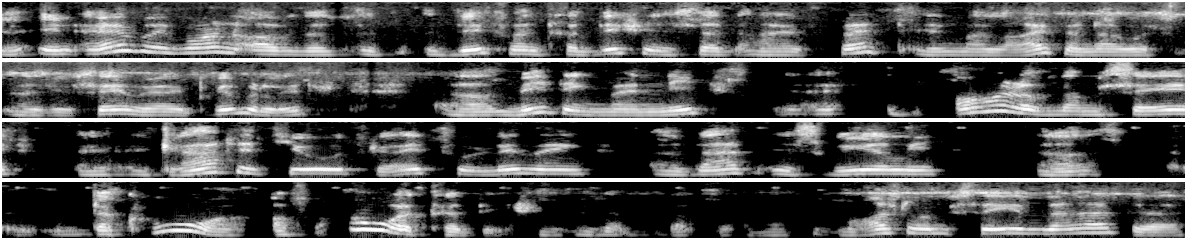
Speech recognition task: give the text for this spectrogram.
In every one of the different traditions that I have met in my life, and I was, as you say, very privileged, uh, meeting many, uh, all of them say uh, gratitude, grateful living, uh, that is really uh, the core of our tradition. The, the Muslims say that, the,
